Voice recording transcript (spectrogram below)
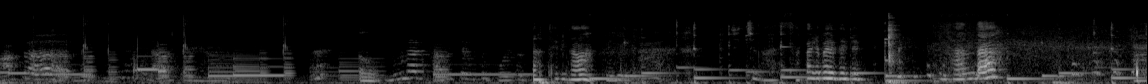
아까 뭐 TV하고 나왔잖아. 응. 누나 잡을 때부터 벌써 야, 테비 나와. 쭈쭈 나왔어. 빨리 빨리 빨리. 빨리. 다 한다.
